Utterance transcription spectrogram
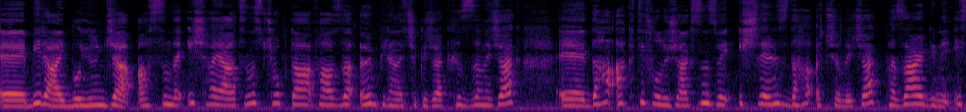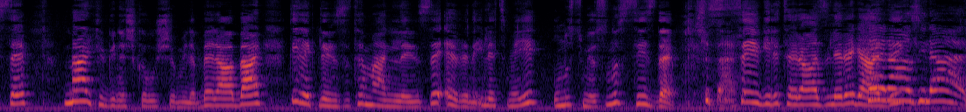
e, bir ay boyunca aslında iş hayatınız çok daha fazla ön plana çıkacak, hızlanacak. E, daha aktif olacaksınız ve işleriniz daha açılacak. Pazar günü ise Merkür Güneş kavuşumuyla beraber dileklerinizi, temennilerinizi evrene iletmeyi unutmuyorsunuz siz de. Süper. Sevgili terazilere geldik. Teraziler.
